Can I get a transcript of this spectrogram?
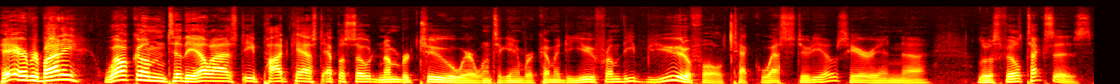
Hey, everybody. Welcome to the LISD podcast episode number two, where once again we're coming to you from the beautiful Tech West studios here in uh, Lewisville, Texas.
